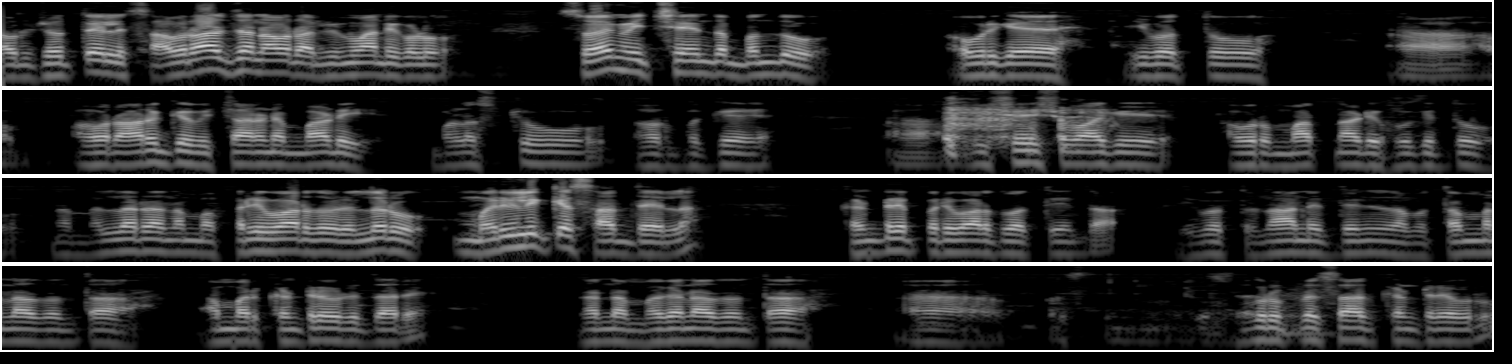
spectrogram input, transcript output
ಅವ್ರ ಜೊತೆಯಲ್ಲಿ ಸಾವಿರಾರು ಜನ ಅವರ ಅಭಿಮಾನಿಗಳು ಸ್ವಯಂ ಇಚ್ಛೆಯಿಂದ ಬಂದು ಅವರಿಗೆ ಇವತ್ತು ಅವರ ಆರೋಗ್ಯ ವಿಚಾರಣೆ ಮಾಡಿ ಭಾಳಷ್ಟು ಅವ್ರ ಬಗ್ಗೆ ವಿಶೇಷವಾಗಿ ಅವರು ಮಾತನಾಡಿ ಹೋಗಿದ್ದು ನಮ್ಮೆಲ್ಲರ, ನಮ್ಮ ಪರಿವಾರದವರೆಲ್ಲರೂ ಮರಿಲಿಕ್ಕೆ ಸಾಧ್ಯ ಇಲ್ಲ. ಖಂಡ್ರೆ ಪರಿವಾರದ ವತಿಯಿಂದ ಇವತ್ತು ನಾನಿದ್ದೇನೆ. ನಮ್ಮ ತಮ್ಮನಾದಂಥ ಅಮರ್ ಖಂಡ್ರೆಯವರಿದ್ದಾರೆ ನನ್ನ ಮಗನಾದಂಥ ಗುರುಪ್ರಸಾದ್ ಖಂಡ್ರೆ ಅವರು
